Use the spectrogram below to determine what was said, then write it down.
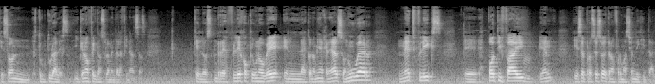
que son estructurales y que no afectan solamente a las finanzas. Que los reflejos que uno ve en la economía en general son Uber, Netflix, eh, Spotify, mm. ¿bien? Y ese proceso de transformación digital.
